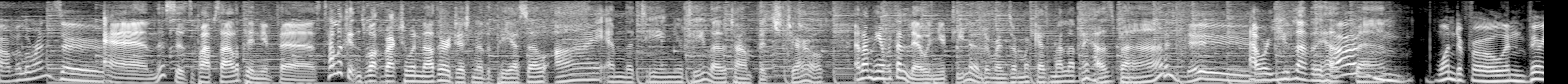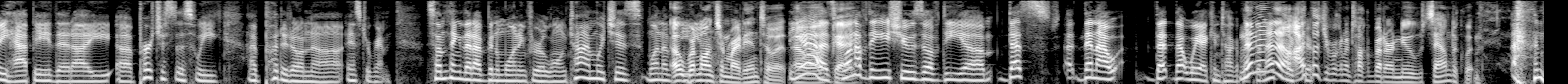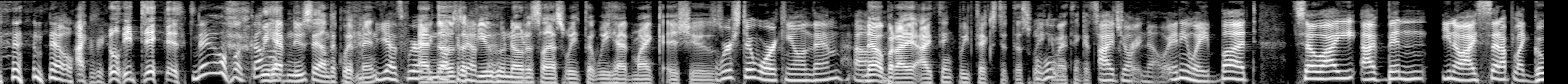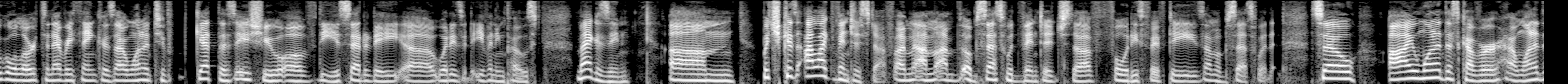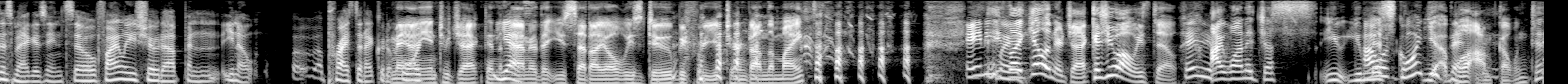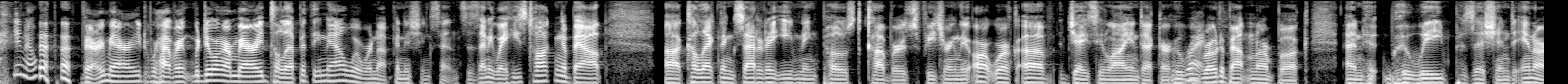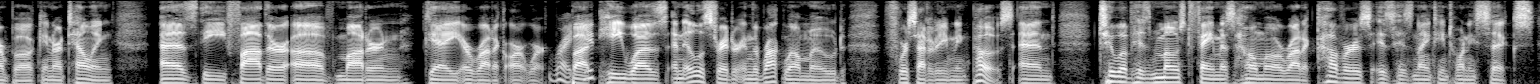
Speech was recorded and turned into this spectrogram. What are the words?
Tommy Lorenzo. And this is the Pop Style Opinion Fest. Hello, kittens. Welcome back to another edition of the PSO. I am the T in your T-Lo, Tom Fitzgerald. And I'm here with the Low in your T-Lo, Lorenzo Marquez, my lovely husband. Hello. How are you, lovely husband? I'm wonderful and very happy that I uh, purchased this week. I put it on uh, Instagram. Something that I've been wanting for a long time, which is one of oh, the we're launching right into it. yeah, oh, it's one of the issues of the um, that's then I that that way I can talk about No, no, no. I show. thought you were going to talk about our new sound equipment. no I really did. no my God We have new sound equipment. Yes, we already And those of you that. who noticed last week that we had mic issues. we're still working on them. Um, no, but I, I think we fixed it this week, and I think it's. I don't know. Anyway, but so I I've been you know I set up like Google alerts and everything because I wanted to get this issue of the Saturday uh, what is it Evening Post magazine, um, which because I like vintage stuff. I'm I'm I'm obsessed with vintage stuff, 40s, 50s. I'm obsessed with it. So I wanted this cover. I wanted this magazine. So finally it showed up, and you know a- price that I could have. May I interject in the Yes. manner that you said I always do before you turned on the mic? anyway, He's like, you'll interject because you always do. Hey. I want to just you. You I missed. was going to Yeah, well, I'm going to. You know, very married. We're having we're doing our married telepathy now, where we're not finishing sentences. Anyway, he's talking about. Uh, collecting Saturday Evening Post covers featuring the artwork of J.C. Leyendecker, who Right. we wrote about in our book and who, who we positioned in our book, in our telling, as the father of modern gay erotic artwork. Right. But It- he was an illustrator in the Rockwell mode for Saturday Evening Post. And two of his most famous homoerotic covers is his 1926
